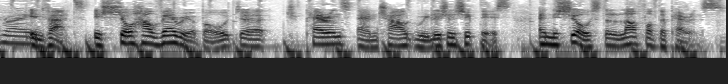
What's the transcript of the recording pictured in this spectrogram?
Right. In fact, it shows how variable the parents and child relationship is, and it shows the love of the parents.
